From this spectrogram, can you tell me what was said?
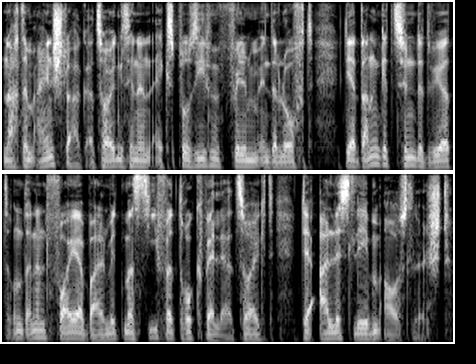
Nach dem Einschlag erzeugen sie einen explosiven Film in der Luft, der dann gezündet wird und einen Feuerball mit massiver Druckwelle erzeugt, der alles Leben auslöscht.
